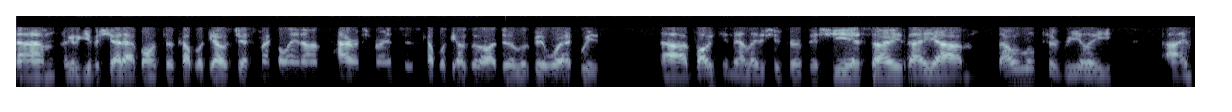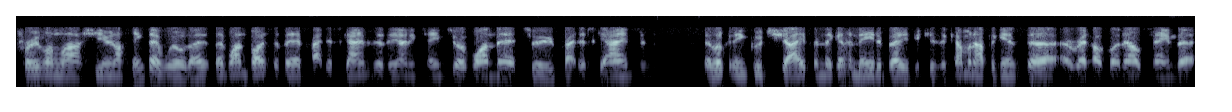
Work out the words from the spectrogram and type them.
Um, I'm going to give a shout out bonus to a couple of girls, Jess McElena and Paris Francis, a couple of girls that I do a little bit of work with, uh, both in their leadership group this year. So they um, they will look to really uh, improve on last year, and I think they will. They, they've won both of their practice games. They're the only team to have won their two practice games, and they're looking in good shape. And they're going to need to be because they're coming up against a, a Red Hot Glenelg team that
